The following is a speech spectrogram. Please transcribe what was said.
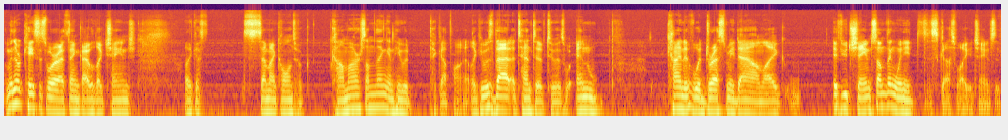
I mean, there were cases where I think I would like change like a semicolon to a comma or something, and he would pick up on it. Like he was that attentive to his and kind of would dress me down. Like if you change something, we need to discuss why you changed it.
